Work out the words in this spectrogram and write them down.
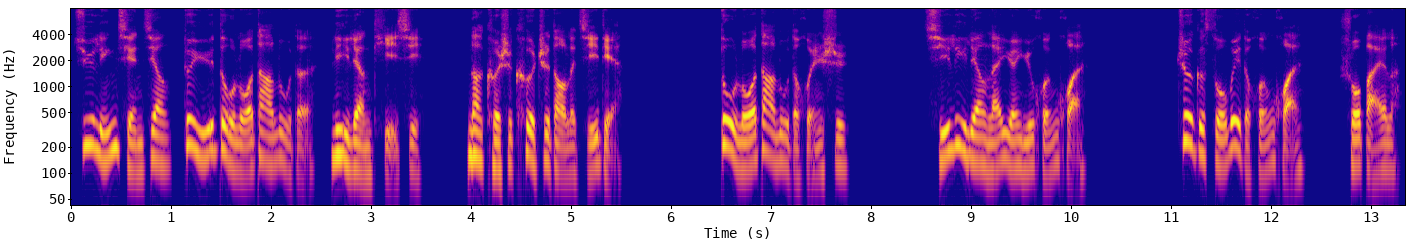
居灵潜将对于斗罗大陆的力量体系，那可是克制到了极点。斗罗大陆的魂师，其力量来源于魂环。这个所谓的魂环，说白了，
